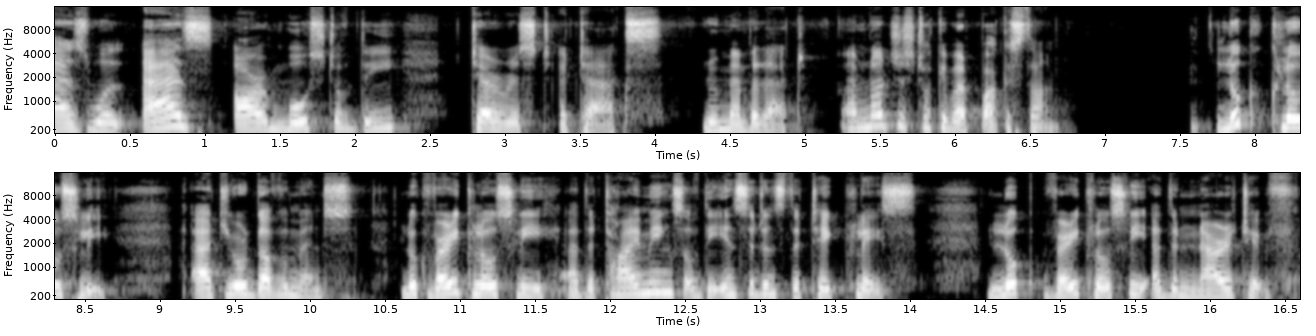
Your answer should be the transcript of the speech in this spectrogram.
as well as are most of the terrorist attacks. Remember that. I'm not just talking about Pakistan. Look closely at your governments. Look very closely at the timings of the incidents that take place. Look very closely at the narrative.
